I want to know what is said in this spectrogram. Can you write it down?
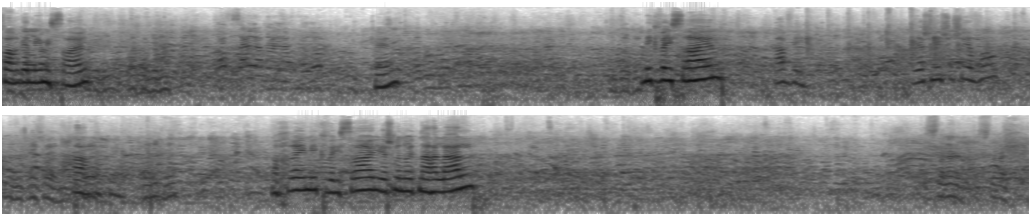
כפר גלים ישראל. כן. מקווה ישראל, אבי. יש מישהו שיבוא? אה, אוקיי. אחרי מקווה ישראל יש לנו את נהלל. תצטלם, תצטלם.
